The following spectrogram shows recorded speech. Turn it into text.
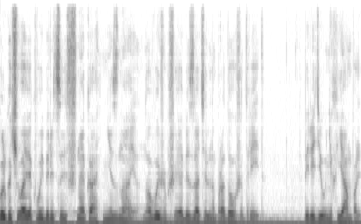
Сколько человек выберется из Шнека, не знаю, но выжившие обязательно продолжат рейд. Впереди у них Ямполь.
